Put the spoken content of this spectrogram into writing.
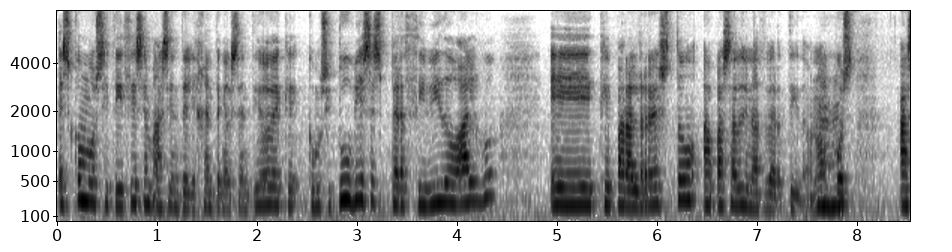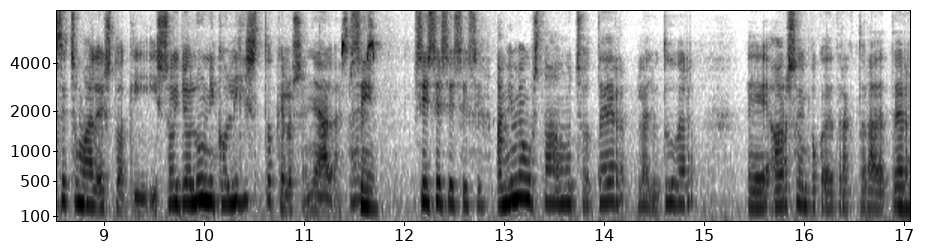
es como si te hiciese más inteligente, en el sentido de que como si tú hubieses percibido algo eh, que para el resto ha pasado inadvertido, ¿no? Pues has hecho mal esto aquí y soy yo el único listo que lo señala, ¿sabes? Sí, sí, sí, sí, sí, sí. A mí me gustaba mucho Ter, la youtuber. Eh, ahora soy un poco detractora de Ter.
